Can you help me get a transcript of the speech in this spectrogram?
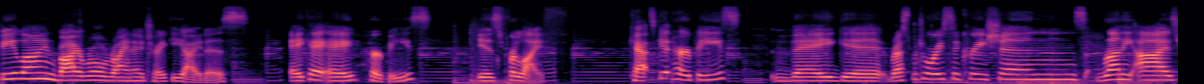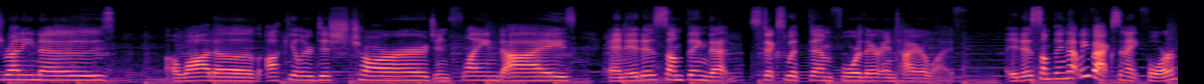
Feline viral rhinotracheitis, aka herpes, is for life. Cats get herpes. They get respiratory secretions, runny eyes, runny nose, a lot of ocular discharge, inflamed eyes, and it is something that sticks with them for their entire life. It is something that we vaccinate for.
